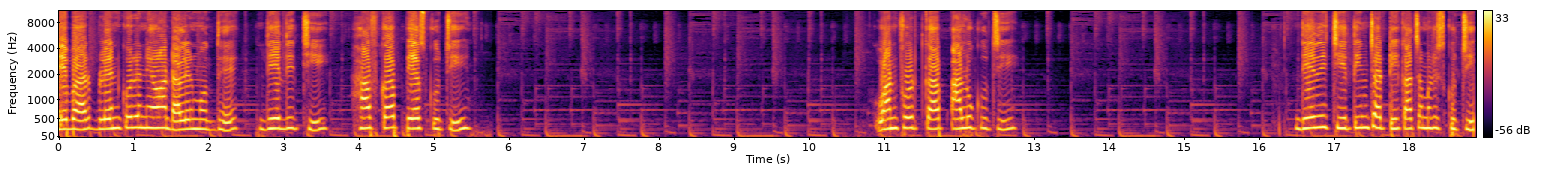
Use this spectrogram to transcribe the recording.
এবার ব্লেন্ড করে নেওয়া ডালের মধ্যে দিয়ে দিচ্ছি হাফ কাপ পেঁয়াজ কুচি। ওয়ান ফোর্থ কাপ আলু কুচি। দিয়ে দিচ্ছি তিন চারটি কাঁচামরিচ কুচি।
